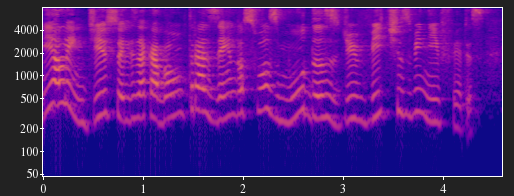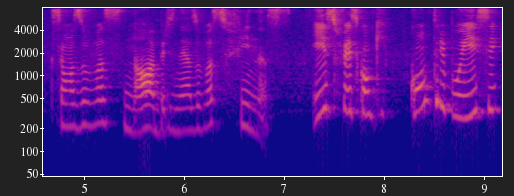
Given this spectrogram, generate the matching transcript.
E além disso, eles acabam trazendo as suas mudas de vites viníferas, que são as uvas nobres, né, as uvas finas. Isso fez com que contribuísse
